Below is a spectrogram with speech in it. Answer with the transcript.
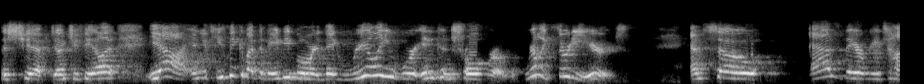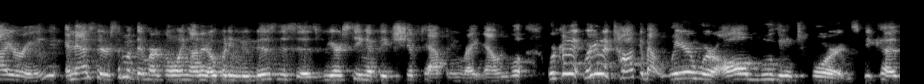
the shift, don't you feel it? Yeah, and if you think about the baby boomer, they really were in control for really 30 years. And so as they're retiring, and as there some of them are going on and opening new businesses, we are seeing a big shift happening right now. And we'll, we're gonna we're gonna talk about where we're all moving towards because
